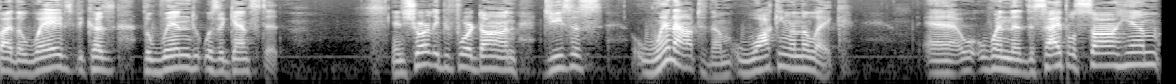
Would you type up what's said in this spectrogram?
by the waves because the wind was against it. And shortly before dawn, Jesus went out to them, walking on the lake. And when the disciples saw him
